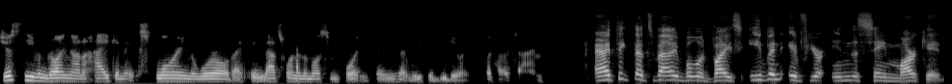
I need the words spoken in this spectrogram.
Just even going on a hike and exploring the world i think that's one of the most important things that we could be doing with our time and I think that's valuable advice, even if you're in the same market.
